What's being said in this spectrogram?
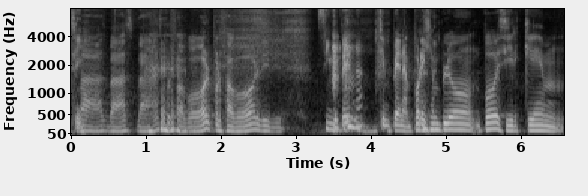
Sí. Vas, vas, vas, por favor, por favor, Didi. Sin pena. Sin pena. Por ejemplo, puedo decir que mm,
